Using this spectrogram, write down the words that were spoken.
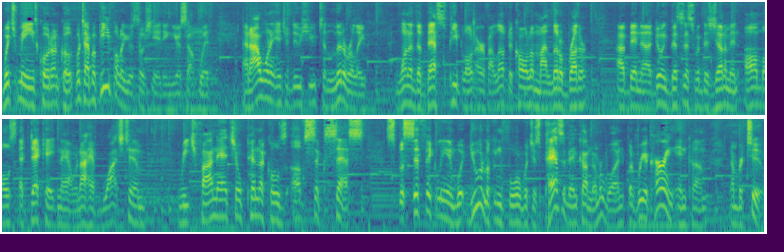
which means, quote unquote, what type of people are you associating yourself with. And I want to introduce you to literally one of the best people on earth. I love to call him my little brother. I've been uh, doing business with this gentleman almost a decade now, and I have watched him reach financial pinnacles of success, specifically in what you are looking for, which is passive income, number one, but reoccurring income, number two.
